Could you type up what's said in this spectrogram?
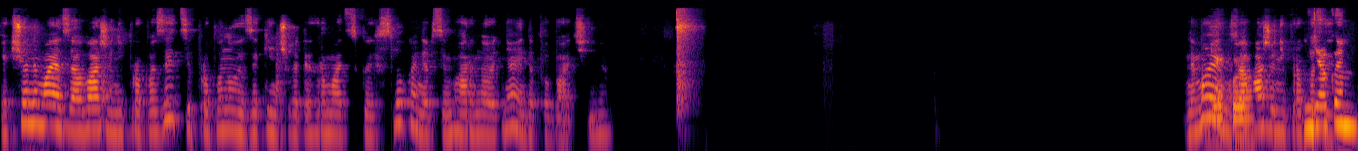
Якщо немає зауважень і пропозицій, пропоную закінчувати громадські слухання. Всім гарного дня і до побачення. Немає Дякую. зауважень і пропозицій? Дякуємо.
